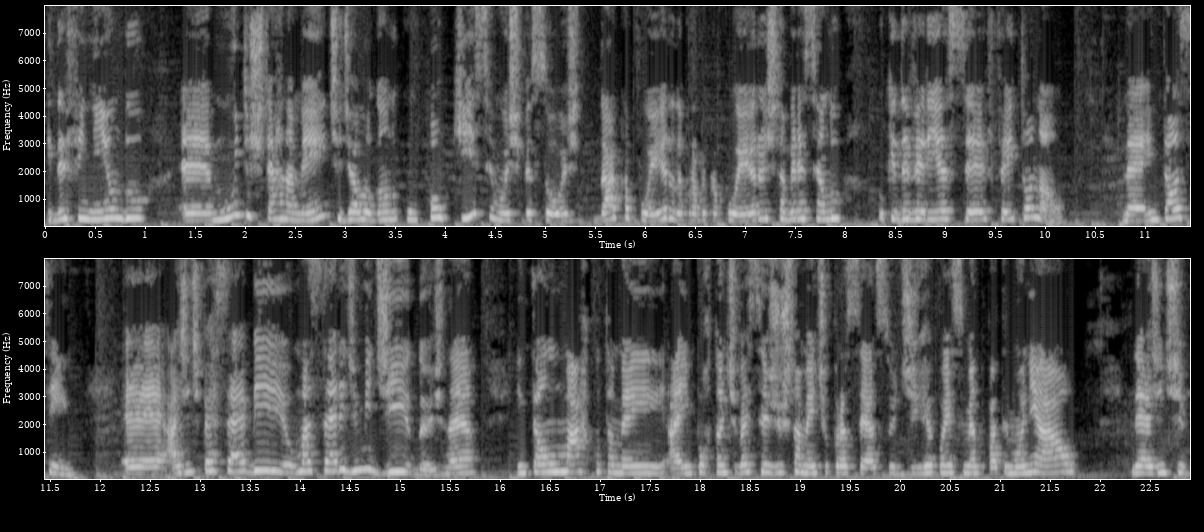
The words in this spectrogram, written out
e definindo é, muito externamente, dialogando com pouquíssimas pessoas da capoeira, da própria capoeira, estabelecendo o que deveria ser feito ou não. Né? Então, assim, é, a gente percebe uma série de medidas, né? Então, o marco também aí importante vai ser justamente o processo de reconhecimento patrimonial. Né? A gente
